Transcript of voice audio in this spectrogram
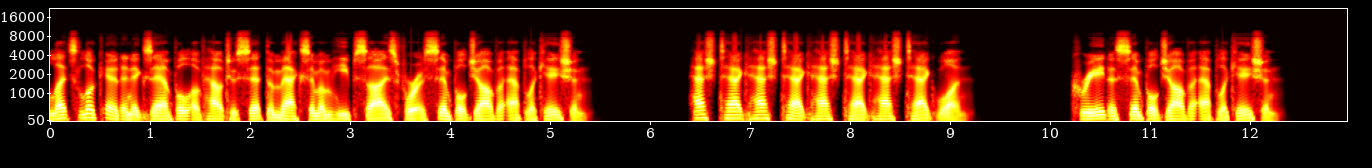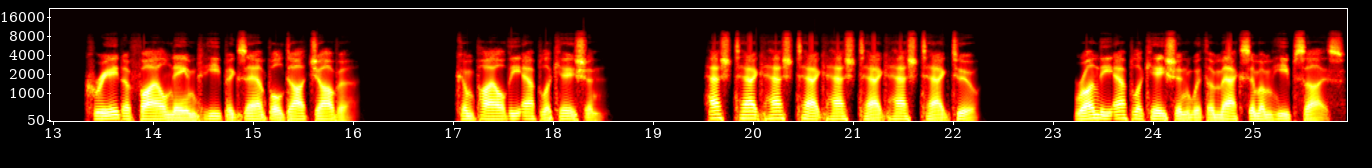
Let's look at an example of how to set the maximum heap size for a simple Java application. Hashtag hashtag hashtag hashtag 1. Create a simple Java application. Create a file named heapexample.java. Compile the application. Hashtag hashtag hashtag hashtag 2. Run the application with a maximum heap size.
